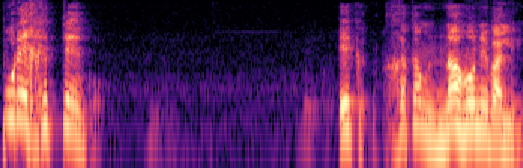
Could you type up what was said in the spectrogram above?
پورے خطے کو۔ ایک ختم نہ ہونے والی۔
